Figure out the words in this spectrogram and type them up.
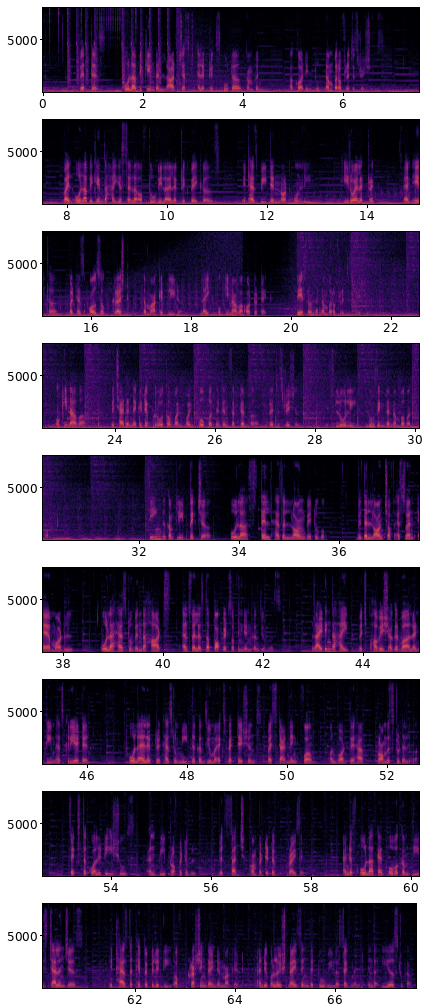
With this, Ola became the largest electric scooter company according to number of registrations. While Ola became the highest seller of two-wheeler electric vehicles, it has beaten not only Hero Electric and Ather but has also crushed the market leader like Okinawa Autotech based on the number of registrations. Okinawa which had a negative growth of 1.4% in September registrations, is slowly losing the number one spot. Seeing the complete picture, Ola still has a long way to go. With the launch of S1 Air model, Ola has to win the hearts as well as the pockets of Indian consumers. Riding the hype which Bhavesh Aggarwal and team has created, Ola Electric has to meet the consumer expectations by standing firm on what they have promised to deliver, fix the quality issues, and be profitable with such competitive pricing. And if Ola can overcome these challenges, it has the capability of crushing the Indian market and revolutionizing the two wheeler segment in the years to come.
